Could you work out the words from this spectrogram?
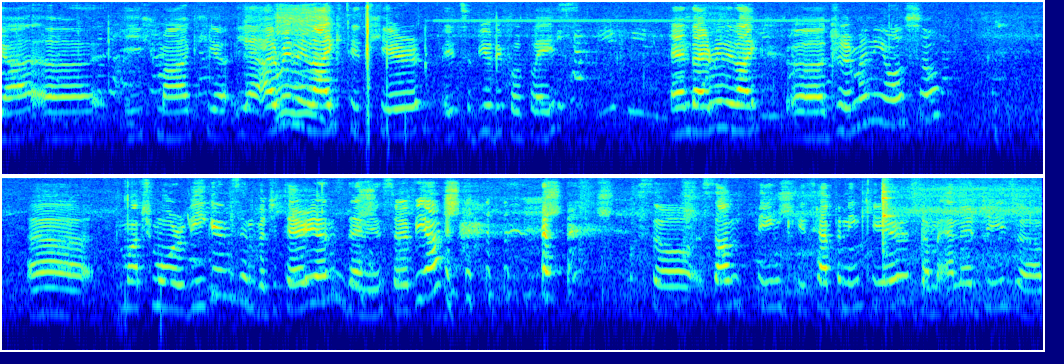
Ja, äh, ich mag hier. Yeah, I really liked it here. It's a beautiful place. And I really like uh, Germany also. Uh, much more vegans and vegetarians than in Serbia. so something is happening here, some energies are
